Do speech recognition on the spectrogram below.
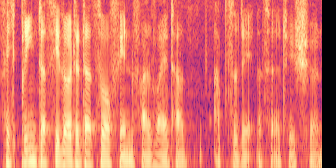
Vielleicht bringt das die Leute dazu auf jeden Fall weiter abzudaten. Das wäre natürlich schön.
